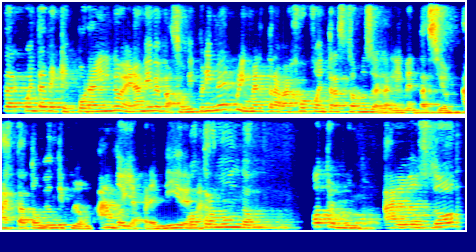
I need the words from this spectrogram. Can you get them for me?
dar cuenta de que por ahí no era. A mí me pasó. Mi primer, primer trabajo fue en trastornos de la alimentación. Hasta tomé un diplomado y aprendí. Otro mundo. Otro mundo. A los dos,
